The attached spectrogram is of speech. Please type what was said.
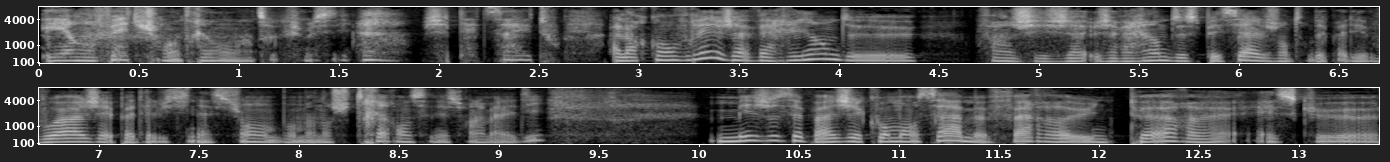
Et en fait, je suis rentrée dans un truc, je me suis dit, Ah, j'ai peut-être ça et tout. Alors qu'en vrai, j'avais rien de, enfin, j'avais rien de spécial. J'entendais pas des voix, j'avais pas d'hallucinations. Bon, maintenant, je suis très renseignée sur la maladie. Mais je sais pas, j'ai commencé à me faire euh, une peur. euh, Est-ce que euh,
